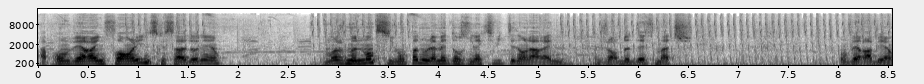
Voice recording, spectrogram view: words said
Après, on verra une fois en ligne ce que ça va donner. hein. Moi, je me demande s'ils vont pas nous la mettre dans une activité dans l'arène, un genre de deathmatch. On verra bien.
